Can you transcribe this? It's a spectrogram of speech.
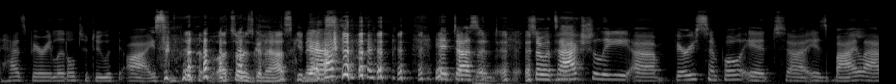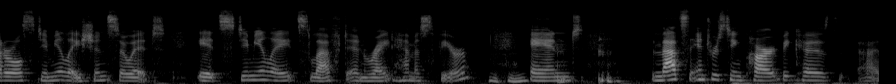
has very little to do with the eyes. That's what I was going to ask you next. Yeah. it doesn't. So it's actually uh, very simple. It uh, is bilateral stimulation. So it it stimulates left and right hemisphere, mm-hmm. and and that's the interesting part because uh,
